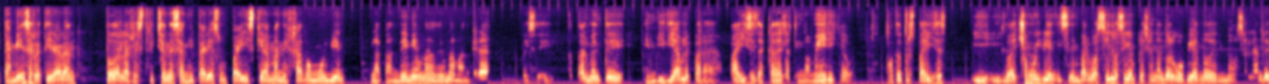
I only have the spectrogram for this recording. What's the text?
también se retiraran todas las restricciones sanitarias, un país que ha manejado muy bien la pandemia de una manera pues eh, totalmente envidiable para países de acá de Latinoamérica de otros países y, lo ha hecho muy bien y sin embargo así lo siguen presionando al gobierno de Nueva Zelanda.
